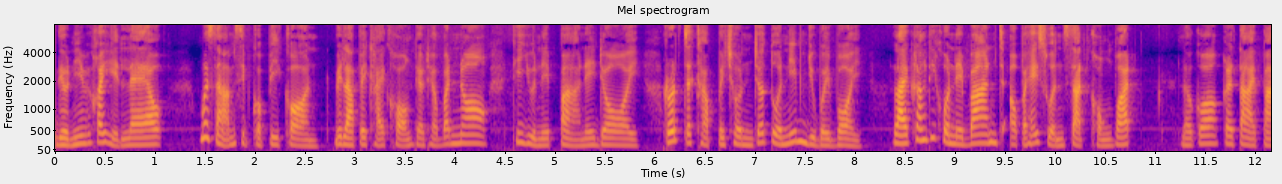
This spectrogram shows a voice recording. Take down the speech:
เดี๋ยวนี้ไม่ค่อยเห็นแล้ว เมื่อ 30 กว่าปีก่อน เวลาไปขายของแถวๆบ้านนอกที่อยู่ในป่าในดอย รถจะขับไปชนเจ้าตัวนิ่มอยู่บ่อยๆ หลายครั้งที่คนในบ้านจะเอาไปให้สวนสัตว์ของวัด แล้วก็กระต่ายป่า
